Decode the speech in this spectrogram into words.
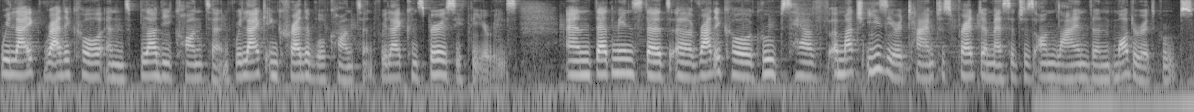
We like radical and bloody content. We like incredible content. We like conspiracy theories. And that means that uh, radical groups have a much easier time to spread their messages online than moderate groups.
